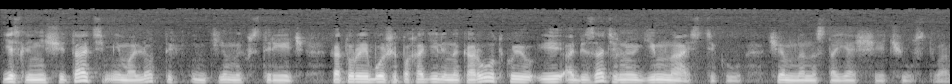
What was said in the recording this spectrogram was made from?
если не считать мимолетных интимных встреч, которые больше походили на короткую и обязательную гимнастику, чем на настоящее чувство.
